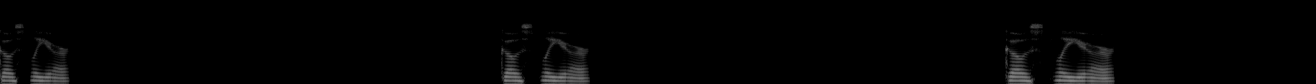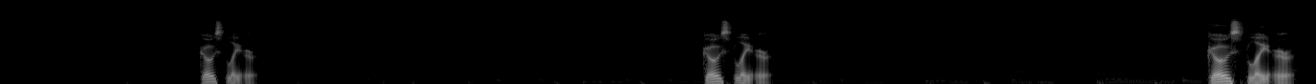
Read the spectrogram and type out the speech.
ghostlier ghostlier ghostlier Ghostlier. Ghostlier. Ghostlier.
